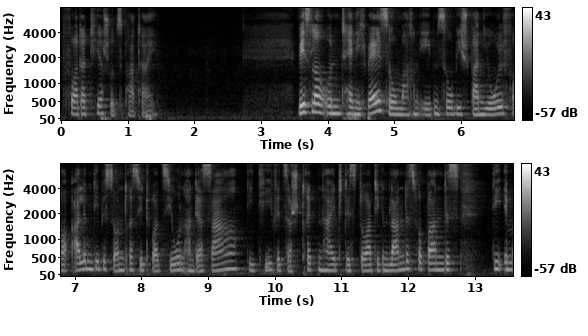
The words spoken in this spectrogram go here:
vor der Tierschutzpartei. Wissler und Hennig Welsow machen ebenso wie Spaniol vor allem die besondere Situation an der Saar, die tiefe Zerstrittenheit des dortigen Landesverbandes, die im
